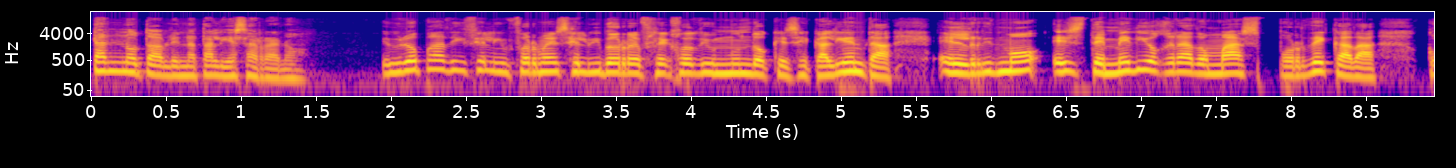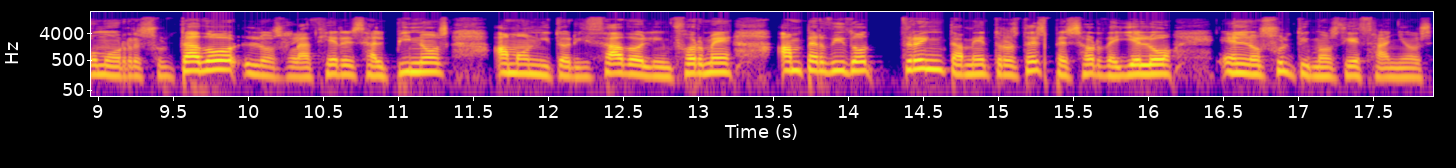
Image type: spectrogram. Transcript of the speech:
tan notable, Natalia Serrano. Europa, dice el informe, es el vivo reflejo de un mundo que se calienta. El ritmo es de medio grado más por década. Como resultado, los glaciares alpinos, ha monitorizado el informe, han perdido 30 metros de espesor de hielo en los últimos 10 años.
